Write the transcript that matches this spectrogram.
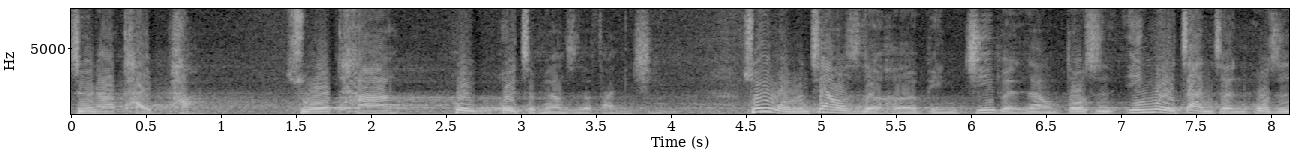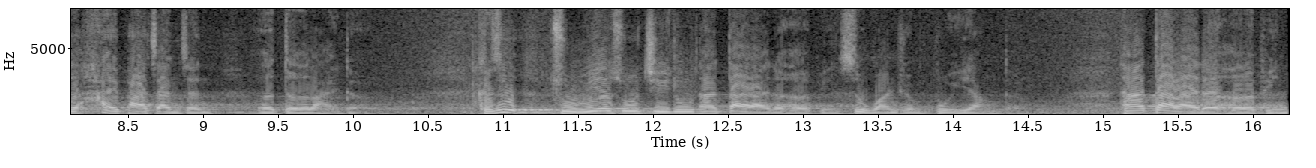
是因为他太怕，说他会会怎么样子的反击。所以我们这样子的和平，基本上都是因为战争或者是害怕战争而得来的。可是主耶稣基督他带来的和平是完全不一样的，他带来的和平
